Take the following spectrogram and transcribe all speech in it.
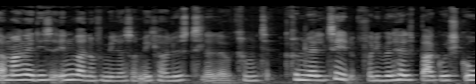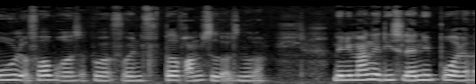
Der er mange af disse indvandrerfamilier, som ikke har lyst til at lave kriminalitet, for de vil helst bare gå i skole og forberede sig på at få en bedre fremtid og sådan noget. Men i mange af disse lande bor der,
